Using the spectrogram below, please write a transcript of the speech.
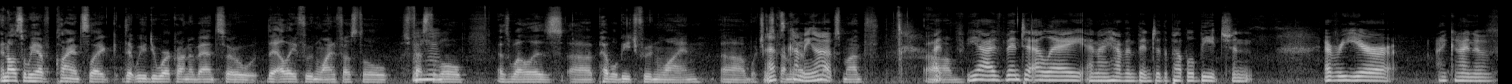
and also, we have clients like that we do work on events. So the LA Food and Wine Festival, Mm-hmm. festival, as well as uh, Pebble Beach Food and Wine, um, which is That's coming, coming up, up. next month. I- Um, yeah, I've been to LA and I haven't been to the Pebble Beach, and every year I kind of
